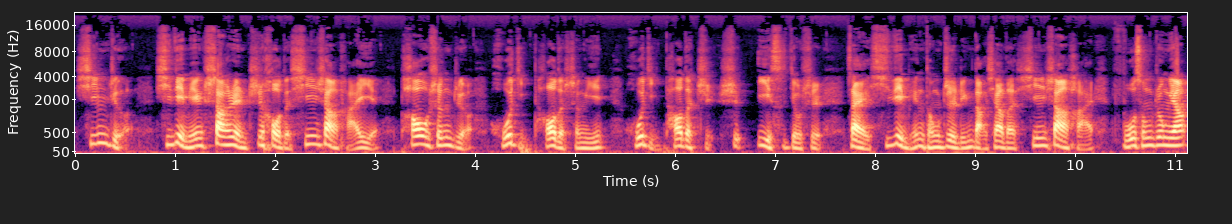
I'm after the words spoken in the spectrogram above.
新者，习近平上任之后的新上海也。涛声者，胡锦涛的声音。胡锦涛的指示，意思就是在习近平同志领导下的新上海服从中央，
